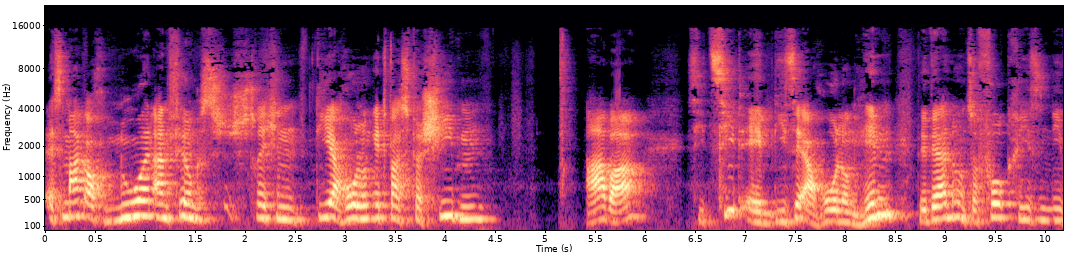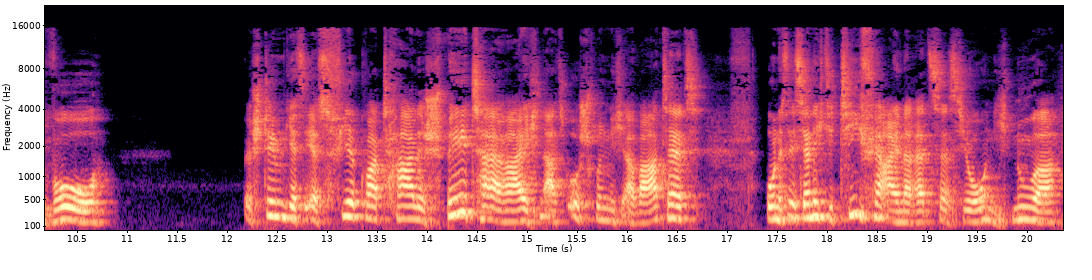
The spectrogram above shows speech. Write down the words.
Es mag auch nur in Anführungsstrichen die Erholung etwas verschieben, aber sie zieht eben diese Erholung hin. Wir werden unser Vorkrisenniveau bestimmt jetzt erst vier Quartale später erreichen als ursprünglich erwartet. Und es ist ja nicht die Tiefe einer Rezession, nicht nur,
